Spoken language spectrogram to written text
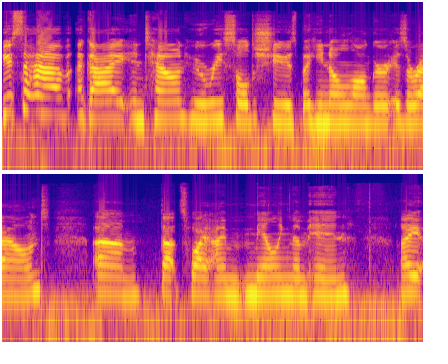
Used to have a guy in town who resold shoes, but he no longer is around. Um, that's why I'm mailing them in. I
